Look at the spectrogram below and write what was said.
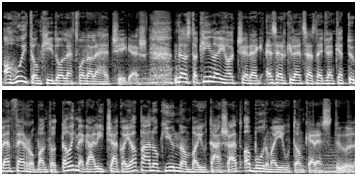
a Huitong hídon lett volna lehetséges. De azt a kínai hadsereg 1942-ben felrobbantotta, hogy megállítsák a japánok Yunnanba jutását a burmai úton keresztül.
